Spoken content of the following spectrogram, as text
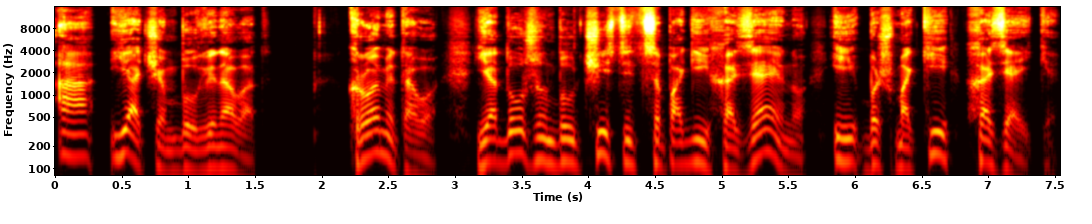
А я чем был виноват? Кроме того, я должен был чистить сапоги хозяину и башмаки хозяйке.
